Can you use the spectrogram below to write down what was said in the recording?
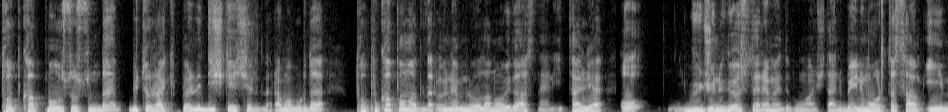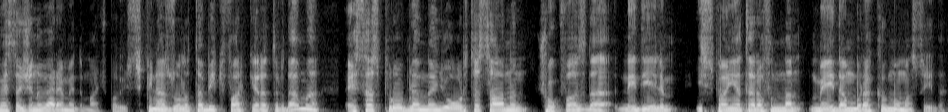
top kapma hususunda bütün rakiplerini diş geçirdiler. Ama burada topu kapamadılar. Önemli olan oydu aslında. Yani İtalya o gücünü gösteremedi bu maçta. Yani benim orta saham iyi mesajını veremedi maç boyu. Spinazzola tabii ki fark yaratırdı ama esas problem bence orta sahanın çok fazla ne diyelim İspanya tarafından meydan bırakılmamasıydı.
